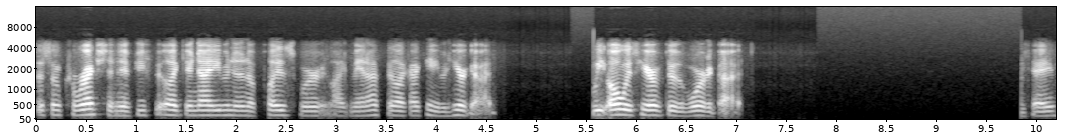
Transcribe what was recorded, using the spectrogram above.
to some correction. If you feel like you're not even in a place where like, man, I feel like I can't even hear God we always hear through the Word of God. Okay?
